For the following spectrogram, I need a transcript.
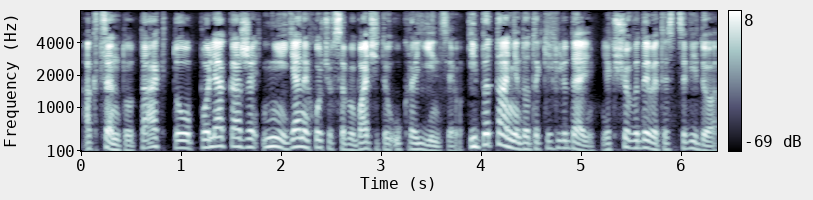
акценту, так то поляк каже: Ні, я не хочу в себе бачити українців. І питання до таких людей, якщо ви дивитесь це відео,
